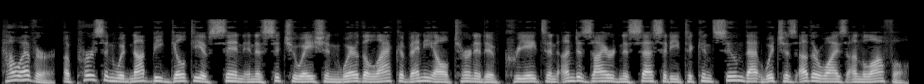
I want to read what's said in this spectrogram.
However, a person would not be guilty of sin in a situation where the lack of any alternative creates an undesired necessity to consume that which is otherwise unlawful.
